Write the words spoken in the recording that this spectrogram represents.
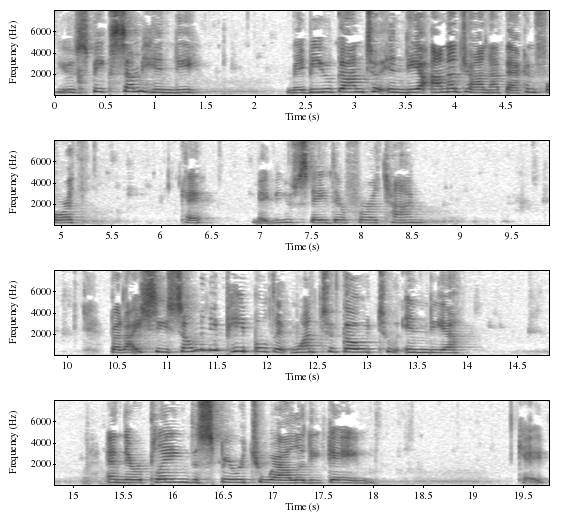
You speak some Hindi. Maybe you've gone to India, Anajana, back and forth. Okay, maybe you stayed there for a time. But I see so many people that want to go to India and they're playing the spirituality game. Okay?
